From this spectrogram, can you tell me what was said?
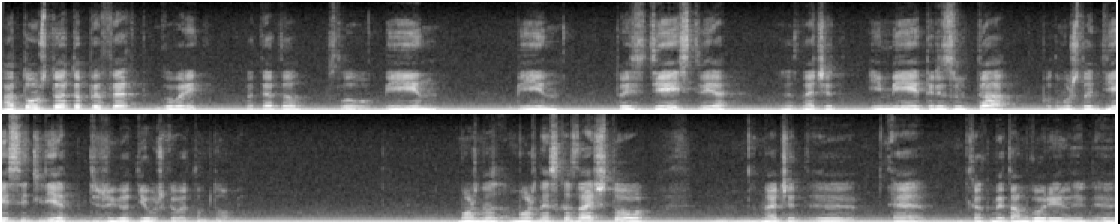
О том, что это perfect, говорит вот это слово been, been. То есть действие, значит, имеет результат, потому что 10 лет живет девушка в этом доме. Можно, можно и сказать, что Значит, э, э, как мы там говорили, э,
